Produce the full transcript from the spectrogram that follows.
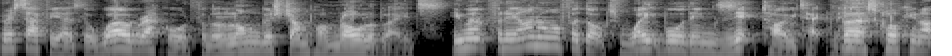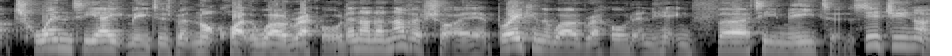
Chris Haffey has the world record for the longest jump on rollerblades. He went for the unorthodox wakeboarding zip tow technique, first clocking up 28 metres but not quite the world record, then had another shot at it, breaking the world record and hitting 30 metres. Did you know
